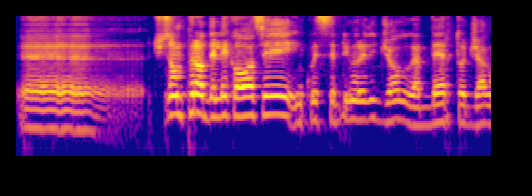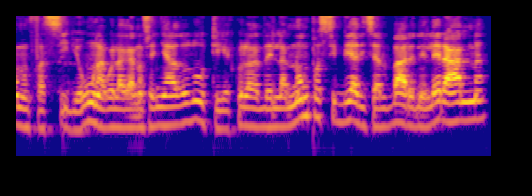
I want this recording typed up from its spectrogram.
Eh, ci sono però delle cose in queste prime ore di gioco che avverto già come un fastidio. Una, quella che hanno segnalato tutti, che è quella della non possibilità di salvare nelle run.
